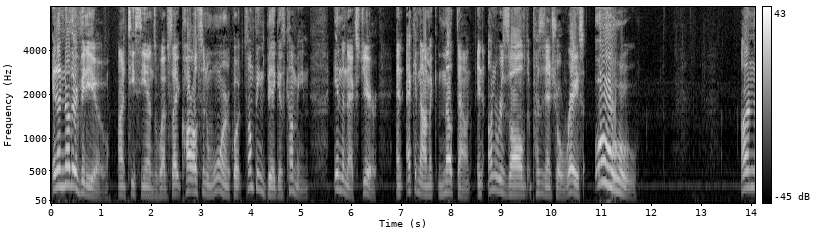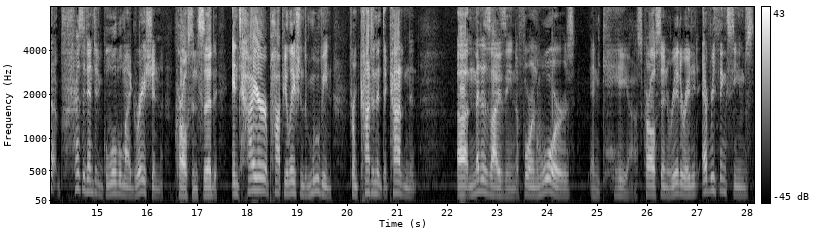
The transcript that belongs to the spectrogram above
In another video on TCN's website, Carlson warned, quote, something big is coming in the next year. An economic meltdown, an unresolved presidential race. Ooh! Unprecedented global migration, Carlson said. Entire populations moving from continent to continent, uh, foreign wars and chaos. Carlson reiterated everything seems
